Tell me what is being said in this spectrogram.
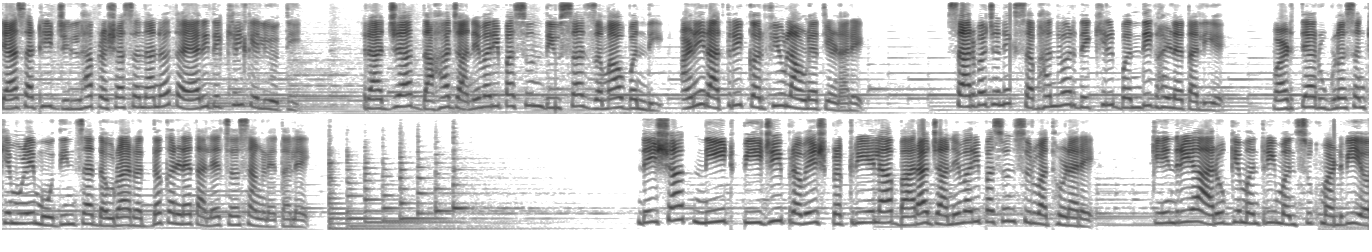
त्यासाठी जिल्हा प्रशासनानं तयारी देखील केली होती. राज्यात दहा जानेवारीपासून दिवसा जमावबंदी आणि रात्री कर्फ्यू लावण्यात येणार. आहे सार्वजनिक सभांवर देखील बंदी घालण्यात आली आहे वाढत्या रुग्णसंख्येमुळे मोदींचा दौरा रद्द करण्यात आल्याचं सांगण्यात आलंय. देशात नीट पी जी प्रवेश प्रक्रियेला बारा जानेवारीपासून सुरुवात होणार आहे. केंद्रीय आरोग्य मंत्री मनसुख मांडवीय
